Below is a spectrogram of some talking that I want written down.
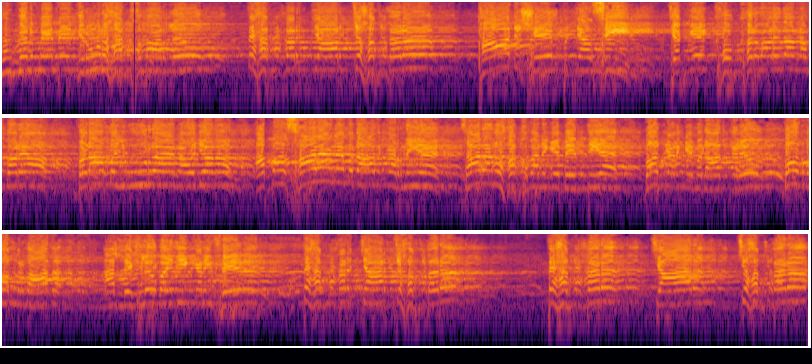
ਗੂਗਲ ਪੇ ਨੇ ਜਰੂਰ ਹੱਥ ਮਾਰ ਲਿਓ। 73474 68685 ਜੱਗੇ ਖੋਖਰ ਵਾਲੇ ਦਾ ਨੰਬਰ ਆ। ਬੜਾ ਮਜਬੂਰ ਹੈ ਨੌਜਵਾਨ। ਆਪਾਂ ਸਾਰਿਆਂ ਨੇ ਮਦਦ ਕਰਨੀ ਹੈ। ਸਾਰਿਆਂ ਨੂੰ ਹੱਥ ਬੰਨ ਕੇ ਬੇਨਤੀ ਹੈ। ਵੱਧ ਚੜ ਕੇ ਮਦਦ ਕਰਿਓ। ਬਹੁਤ ਬਹੁਤ ਧੰਨਵਾਦ। ਆ ਲਿਖ ਲਿਓ ਬਾਈ ਜੀ, ਇੱਕ ਵਾਰੀ ਫੇਰ। 73474 73 4 74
